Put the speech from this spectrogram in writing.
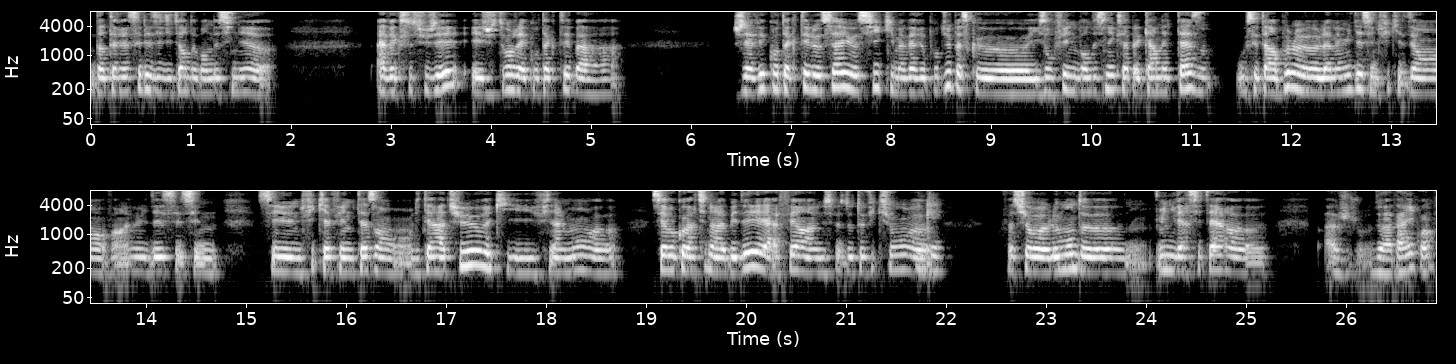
d'intéresser les éditeurs de bande dessinée euh, avec ce sujet. Et justement, j'avais contacté, bah, j'avais contacté le Seuil aussi qui m'avait répondu parce que ils ont fait une bande dessinée qui s'appelle Carnet de thèse où c'était un peu la même idée. C'est une fille qui était en, enfin la même idée, c'est une une fille qui a fait une thèse en littérature et qui finalement s'est reconverti dans la BD et a fait une espèce d'autofiction euh, enfin, sur euh, le monde euh, universitaire de à Paris quoi.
